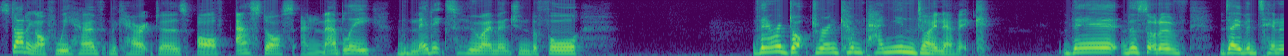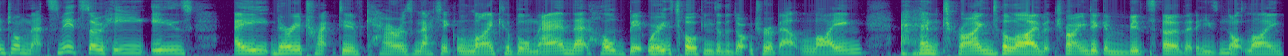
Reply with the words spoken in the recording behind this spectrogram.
starting off, we have the characters of Astos and Mabli, the medics who I mentioned before. They're a doctor and companion dynamic. They're the sort of David Tennant or Matt Smith, so he is a very attractive, charismatic, likable man. That whole bit where he's talking to the doctor about lying and trying to lie, but trying to convince her that he's not lying.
